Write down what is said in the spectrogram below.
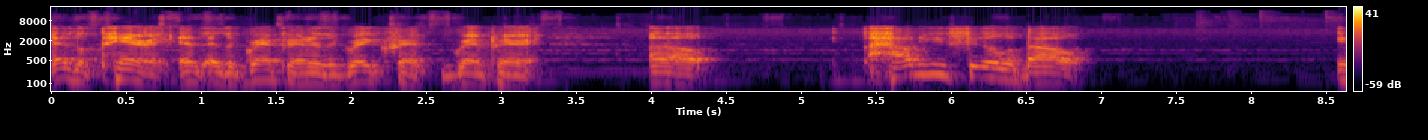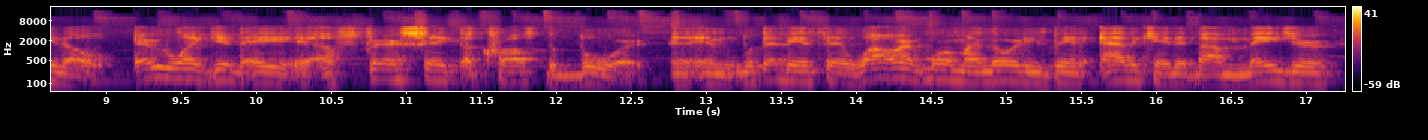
as a parent, as, as a grandparent, as a great grandparent, uh, how do you feel about you know everyone getting a, a fair shake across the board? And, and with that being said, why aren't more minorities being advocated by major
